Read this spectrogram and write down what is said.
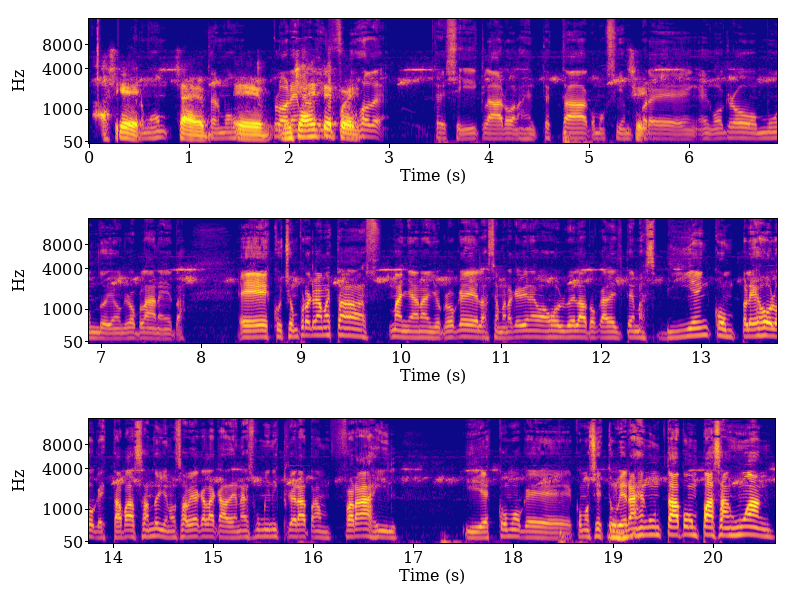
así que, eh, mucha gente pues... sí, claro, la gente está como siempre en, en otro mundo y en otro planeta. Eh, escuché un programa esta mañana. Yo creo que la semana que viene va a volver a tocar el tema. Es bien complejo lo que está pasando. Yo no sabía que la cadena de suministro era tan frágil. Y es como que, como si estuvieras en un tapón para San Juan.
